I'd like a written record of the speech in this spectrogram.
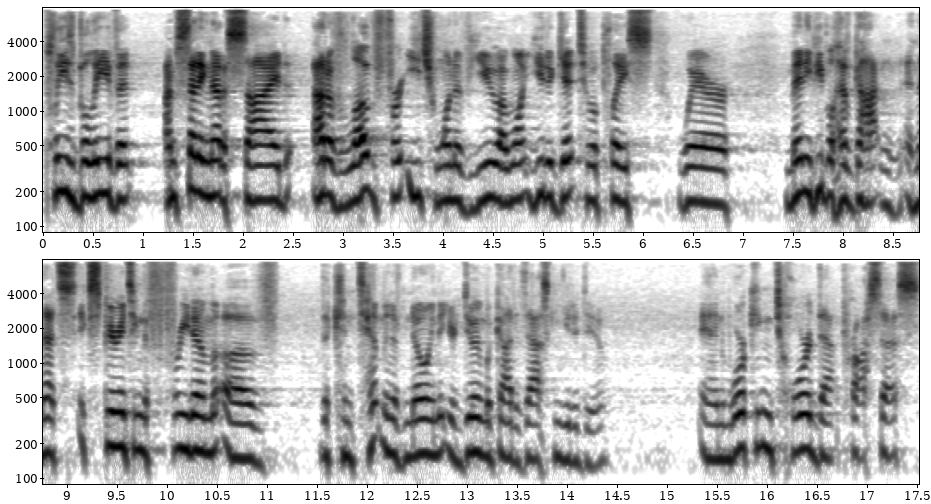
Please believe that I'm setting that aside out of love for each one of you. I want you to get to a place where many people have gotten, and that's experiencing the freedom of the contentment of knowing that you're doing what God is asking you to do and working toward that process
